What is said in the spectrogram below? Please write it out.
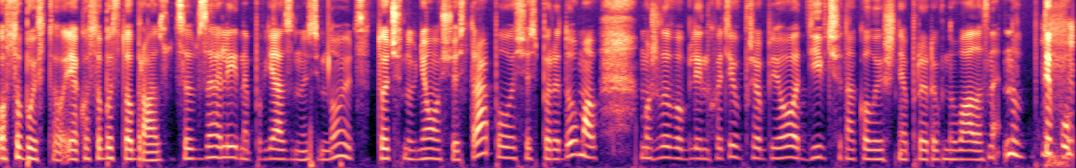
особисто, як особисту образу. Це взагалі не пов'язано зі мною. Це точно в нього щось трапило, щось передумав. Можливо, блін, хотів, щоб його дівчина колишня приревнувала. Ну, типу,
